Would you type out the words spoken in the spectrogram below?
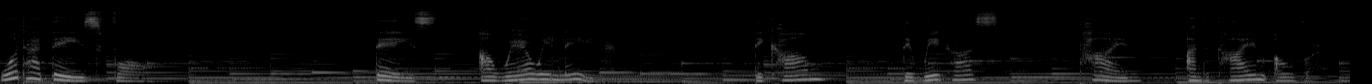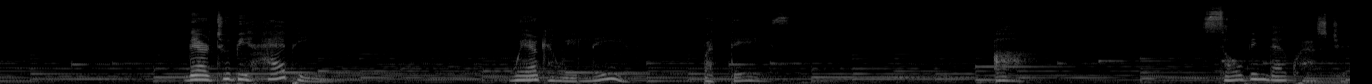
What are days for? Days are where we live. They come, they wake us, time and time over. They are to be happy where can we live but days? Ah, solving that question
